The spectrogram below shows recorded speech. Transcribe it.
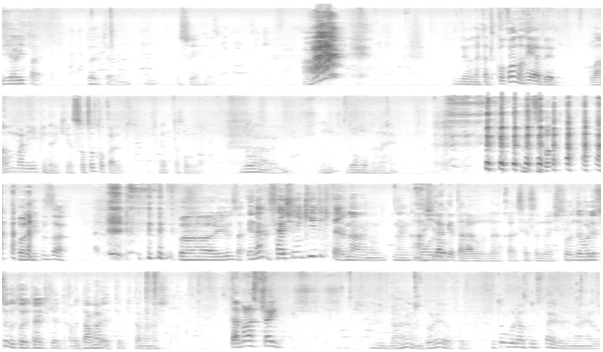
れやりたい。どうやってやるの？教えへん。あ？でもなんかここの部屋ではあんまり意味ない気が外とかでやった方が。どうなるんうん？どうもならへん。嘘。バリウザバリウザえなんか最初に聞いてきたよなあのなんかあ開けたらうんなんか説明して。そうで俺すぐ撮りたい時やったから黙れって言って黙らした。黙らしちゃい。何やのどれよこれ。フォトグラフスタイルじゃないやろ？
